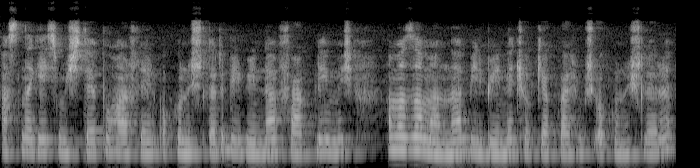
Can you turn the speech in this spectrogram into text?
Aslında geçmişte bu harflerin okunuşları birbirinden farklıymış ama zamanla birbirine çok yaklaşmış okunuşları.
